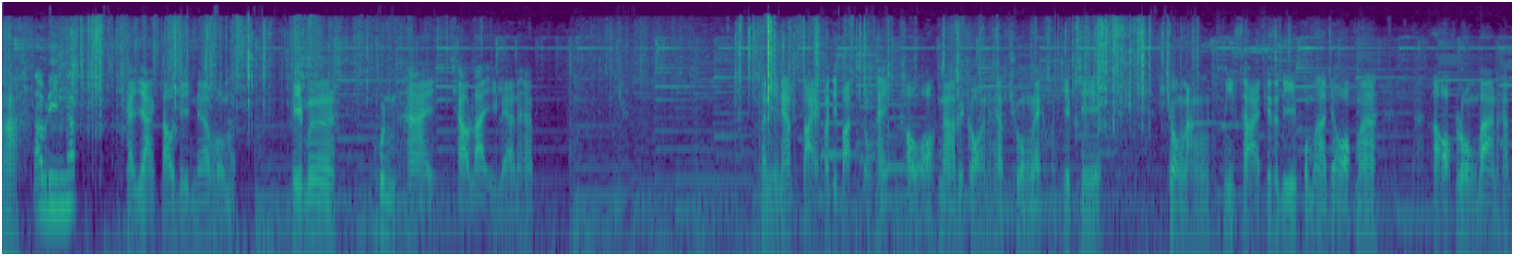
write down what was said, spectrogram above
อะเตาดินครับ ไก่ย่างเตาดินนะครับผมฝีมือคุณไฮายชาวไร่อีกแล้วนะครับ ตอนนี้นะครับสายปฏิบัติต้องให้เขาออกหน้าไปก่อนนะครับ ช่วงแรกของคลิปนี้ ช่วงหลังมีสายทฤษฎีผมอาจจะออกมาออกโรงบ้างนะครับ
